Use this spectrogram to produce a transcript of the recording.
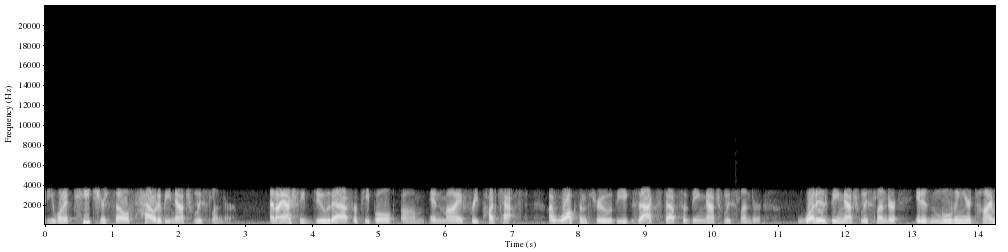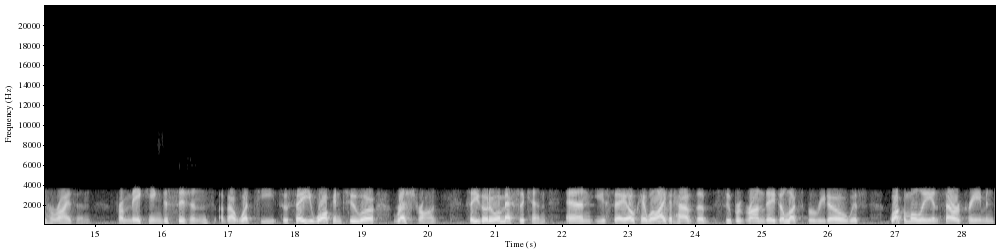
you want to teach yourself how to be naturally slender. And I actually do that for people um, in my free podcast. I walk them through the exact steps of being naturally slender. What is being naturally slender? It is moving your time horizon from making decisions about what to eat. So, say you walk into a restaurant, say you go to a Mexican, and you say, okay, well, I could have the super grande deluxe burrito with guacamole and sour cream and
